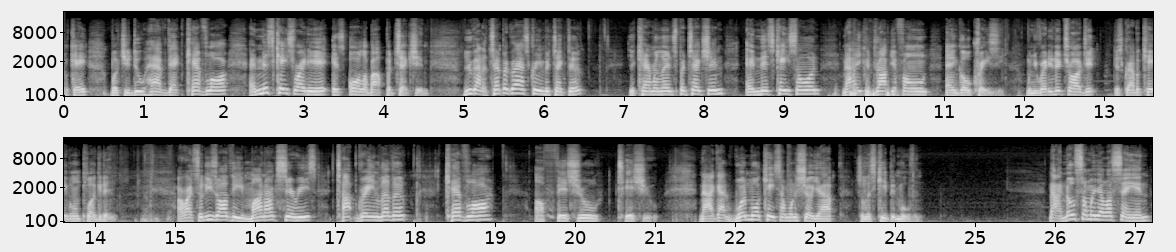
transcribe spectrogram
Okay, but you do have that Kevlar. And this case right here is all about protection. You got a tempered glass screen protector, your camera lens protection, and this case on. Now you can drop your phone and go crazy. When you're ready to charge it, just grab a cable and plug it in. All right, so these are the Monarch series top grain leather Kevlar official tissue. Now I got one more case I want to show y'all, so let's keep it moving. Now I know some of y'all are saying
